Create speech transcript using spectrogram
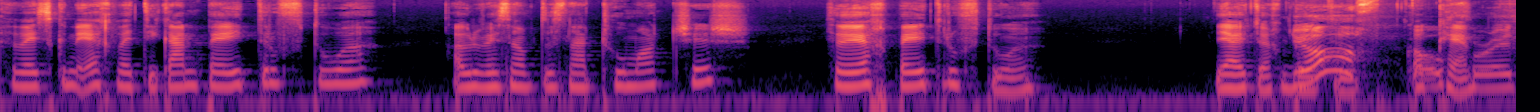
Ich weiß gar nicht, ich möchte gerne beide drauf tun. Aber ich weiß nicht, ob das nicht too much ist. Soll ich echt beide drauf tun? Ja, ich tue beide Ja, drauf. Okay.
